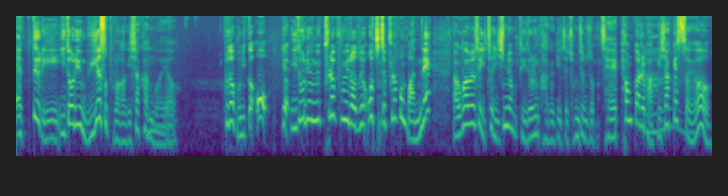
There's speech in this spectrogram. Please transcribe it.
앱들이 이더리움 위에서 돌아가기 시작한 음. 거예요. 그러다 보니까 어, 야 이더리움이 플랫폼이라더니 어 진짜 플랫폼 맞네? 라고 하면서 2020년부터 이더리움 가격이 이제 점점점 재평가를 받기 아. 시작했어요.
